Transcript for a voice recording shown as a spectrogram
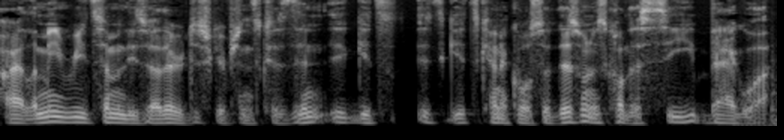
all right let me read some of these other descriptions because then it gets it gets kind of cool. So this one is called the sea bagua.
